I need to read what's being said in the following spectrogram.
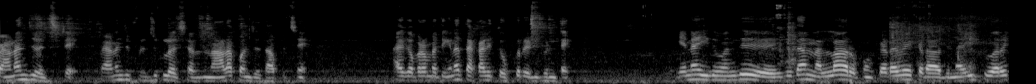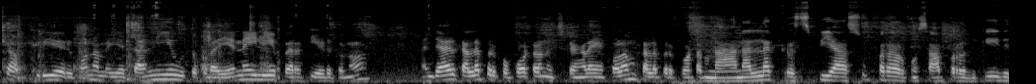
பிணைஞ்சு வச்சுட்டேன். பிணைஞ்சு ஃப்ரிட்ஜுக்குள்ளே வச்சதுனால கொஞ்சம் தப்பிச்சேன். அதுக்கப்புறம் பார்த்திங்கன்னா தக்காளி தொக்கு ரெடி பண்ணிட்டேன். ஏன்னா இது வந்து இதுதான் நல்லா இருக்கும். கிடவே கிடாது. நைட்டு வரைக்கும் அப்படியே இருக்கும். நம்ம தண்ணியே ஊற்றக்கூடாது எண்ணெயிலேயே பரட்டி எடுக்கணும். அஞ்சாறு கடலப்பருப்பை போட்டோம்னு வச்சுக்கோங்களேன். குழம்பு கடலப்பருப்பு போட்டோம்னா நல்லா கிறிஸ்பியாக சூப்பராக இருக்கும் சாப்பிட்றதுக்கு. இது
